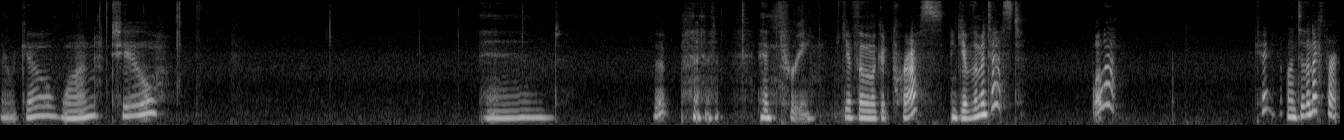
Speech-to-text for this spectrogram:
there we go. One, two. And, and three. Give them a good press and give them a test. Voila. On to the next part.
